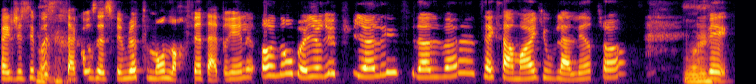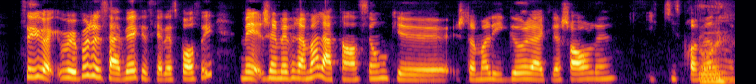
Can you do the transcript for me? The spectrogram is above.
Fait que je sais pas Ouais. si c'est à cause de ce film-là, tout le monde l'a refait après, là. Oh non, ben, il aurait pu y aller, finalement. Tu sais, avec sa mère qui ouvre la lettre, genre. Ouais. Mais, tu sais, je pas, je savais qu'est-ce qui allait se passer, mais j'aimais vraiment la tension que, justement, les gars, là, avec le char, là, qui- se promènent, Ouais.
